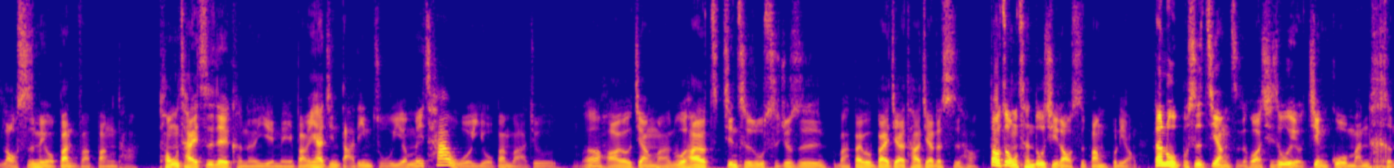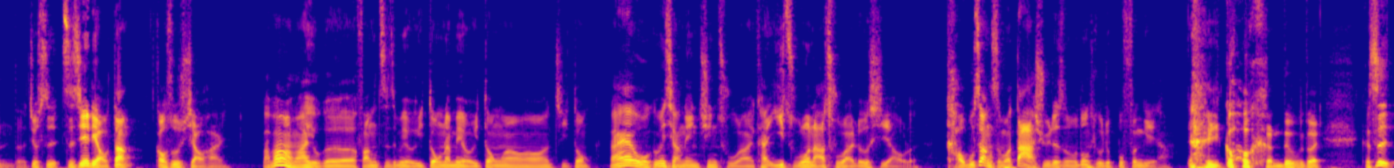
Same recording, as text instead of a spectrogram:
老师没有办法帮他。同才之类可能也没办法，因为他已经打定主意，没差，我有办法就，呃，好有讲嘛。如果他要坚持如此，就是吧，败不败家他家的事哈。到这种程度，其实老师帮不了。但如果不是这样子的话，其实我有见过蛮狠的，就是直截了当告诉小孩，爸爸妈妈有个房子，这边有一栋，那边有一栋哦，几栋。来，我跟你讲点清楚啊，看遗嘱都拿出来都写好了。考不上什么大学的什么东西，我就不分给他，你够狠，对不对？可是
